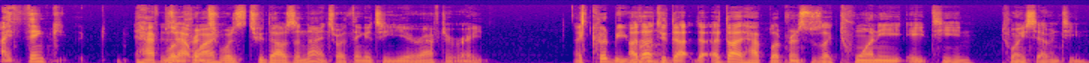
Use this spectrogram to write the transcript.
I think Half Blood Prince why? was 2009, so I think it's a year after, right? I could be wrong. I wrong. thought that- I thought Half Blood Prince was like 2018, 2017.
